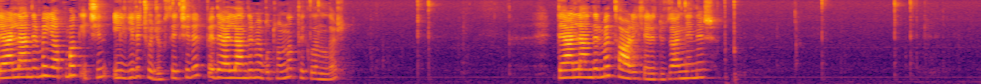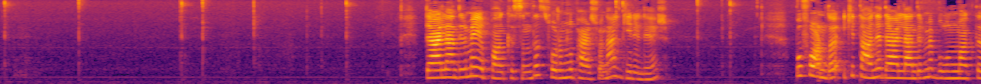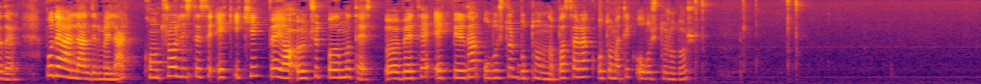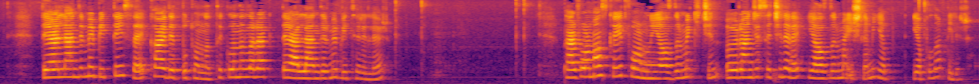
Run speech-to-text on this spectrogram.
Değerlendirme yapmak için ilgili çocuk seçilir ve değerlendirme butonuna tıklanılır. Değerlendirme tarihleri düzenlenir. Değerlendirme yapan kısımda sorumlu personel girilir. Bu formda iki tane değerlendirme bulunmaktadır. Bu değerlendirmeler kontrol listesi ek 2 veya ölçüt bağımlı test ÖBT ek 1'den oluştur butonuna basarak otomatik oluşturulur. Değerlendirme bittiyse kaydet butonuna tıklanılarak değerlendirme bitirilir. Performans kayıt formunu yazdırmak için öğrenci seçilerek yazdırma işlemi yap yapılabilir.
